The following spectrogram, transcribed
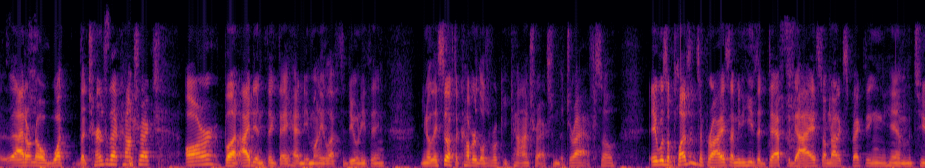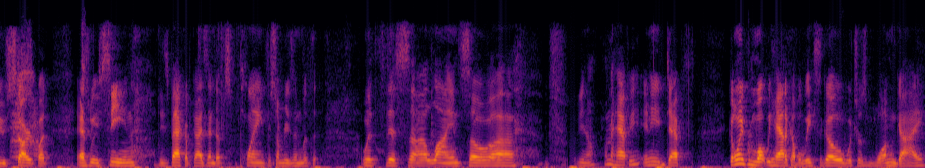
uh, I don't know what the terms of that contract are, but I didn't think they had any money left to do anything. You know, they still have to cover those rookie contracts from the draft, so it was a pleasant surprise. I mean, he's a depth guy, so I'm not expecting him to start, but as we've seen, these backup guys end up playing for some reason with with this uh, line. So, uh, you know, I'm happy. Any depth going from what we had a couple weeks ago, which was one guy,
